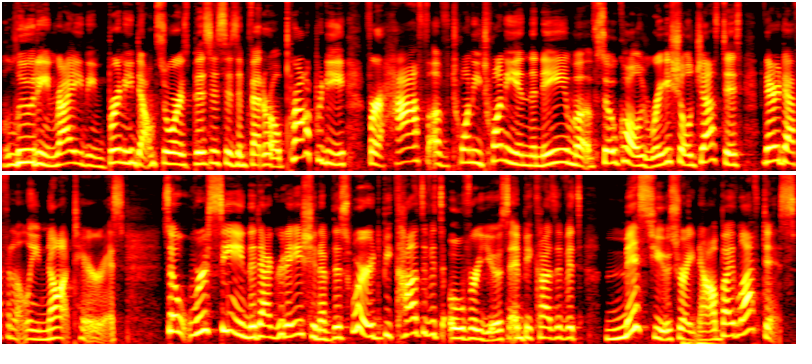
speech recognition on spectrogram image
looting, rioting, burning down stores, businesses, and federal property for half of 2020 in the name of so called racial justice, they're definitely not terrorists. So we're seeing the degradation of this word because of its overuse and because of its misuse right now by leftists.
